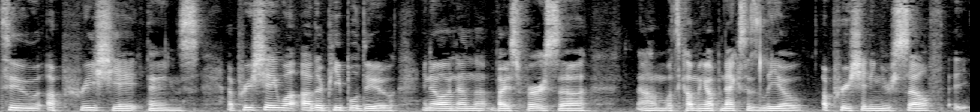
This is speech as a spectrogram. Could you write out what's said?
to appreciate things appreciate what other people do. You know and then the vice versa um, what's coming up next is leo appreciating yourself. It,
